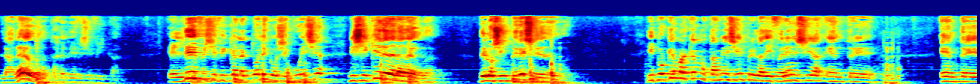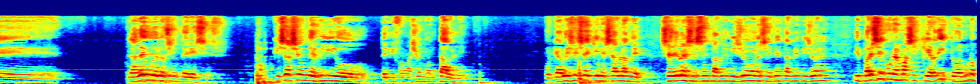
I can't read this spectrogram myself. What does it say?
La deuda trae el déficit fiscal. El déficit fiscal actual es consecuencia ni siquiera de la deuda, de los intereses de deuda. ¿Y por qué marcamos también siempre la diferencia entre, entre la deuda y los intereses? Quizás sea un desvío de mi formación contable, porque a veces hay quienes hablan de se deben 60 mil millones, 70 mil millones, y parece que uno es más izquierdista, algunos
